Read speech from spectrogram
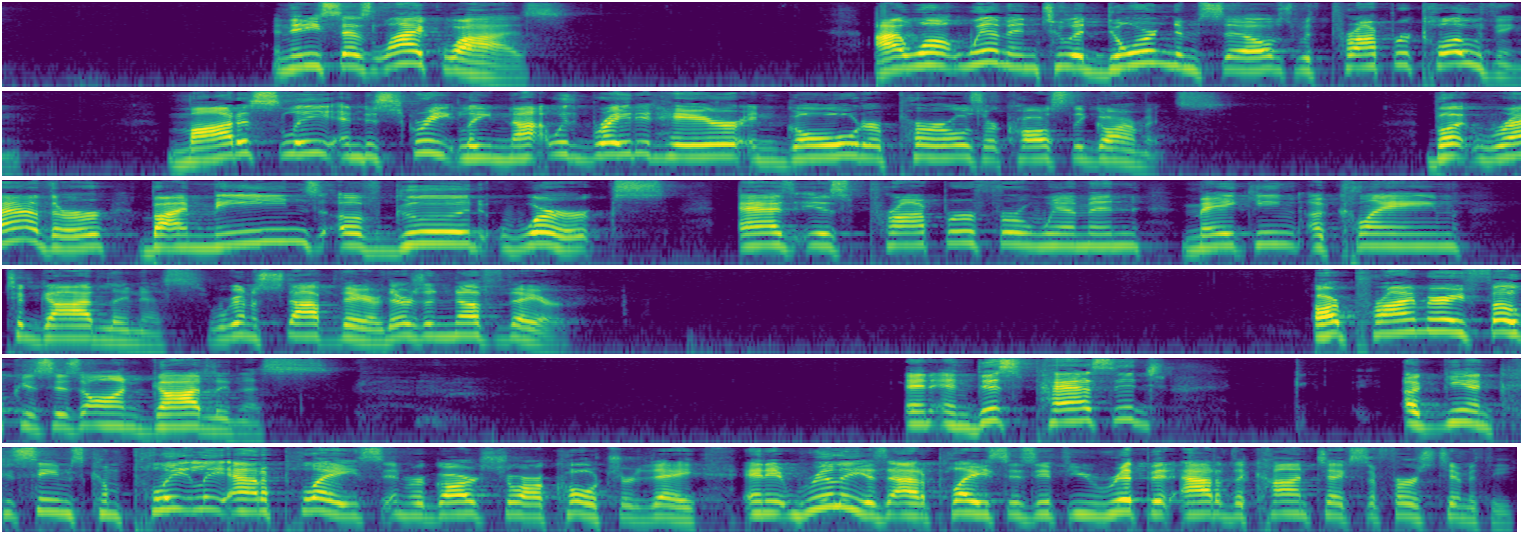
And then he says, likewise, I want women to adorn themselves with proper clothing, modestly and discreetly, not with braided hair and gold or pearls or costly garments, but rather by means of good works, as is proper for women making a claim to godliness. We're going to stop there. There's enough there. Our primary focus is on godliness. And, and this passage, again, seems completely out of place in regards to our culture today. And it really is out of place as if you rip it out of the context of 1 Timothy.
